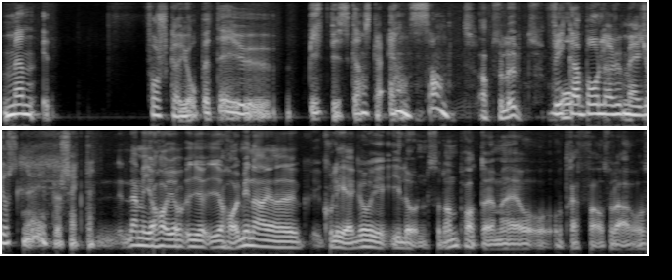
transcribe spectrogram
Men forskarjobbet är ju bitvis ganska ensamt. Absolut. Vilka och, bollar du med just nu i projektet? Nej, men jag, har, jag, jag har mina eh, kollegor i, i Lund, så de pratar jag med och, och träffar och sådär. Och,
